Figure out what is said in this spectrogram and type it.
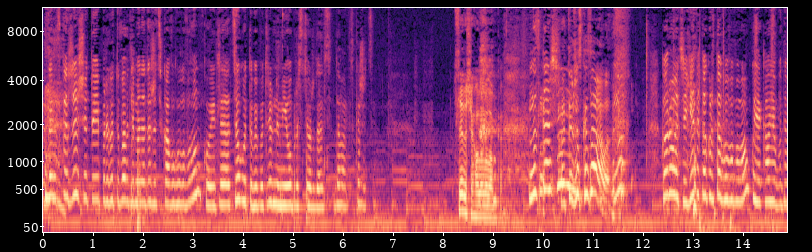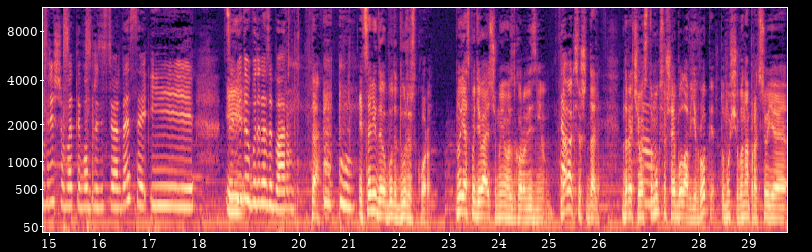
Зараз скажи, що ти приготував для мене дуже цікаву головоломку, і для цього тобі потрібен мій образ стюардеси. Давай, скажи це. Слідуща головоломка. Ну скажи. А ти вже сказала. Коротше, є така крута головоломка, яка я буду вирішувати в образі стюардеси, і це І- відео буде незабаром. Так. І це відео буде дуже скоро. Ну, я сподіваюся, що ми його скоро відзнімемо. Давай, Ксюша, далі. До речі, ось тому Ксюша я була в Європі, тому що вона працює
